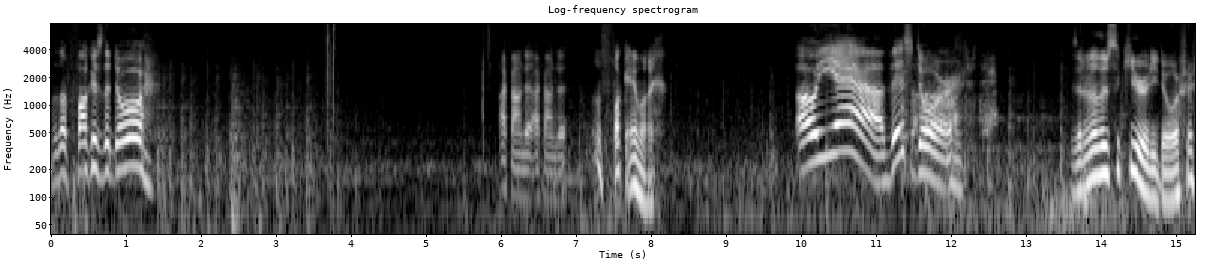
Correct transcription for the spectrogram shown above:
Where the fuck is the door? I found it. I found it. Where the fuck am I? Oh yeah, this There's a door. Monsters there. Is it another security door?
